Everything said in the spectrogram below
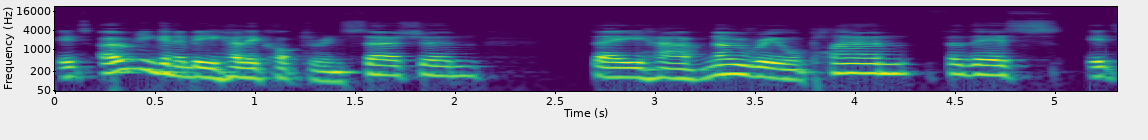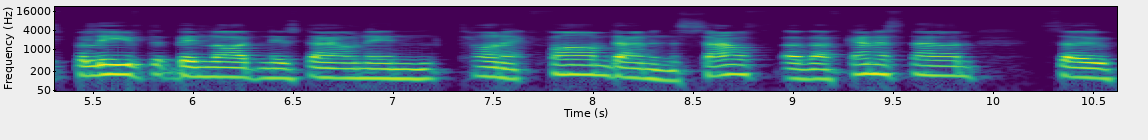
It's only going to be helicopter insertion. They have no real plan for this. It's believed that bin Laden is down in Tarnak Farm, down in the south of Afghanistan. So,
